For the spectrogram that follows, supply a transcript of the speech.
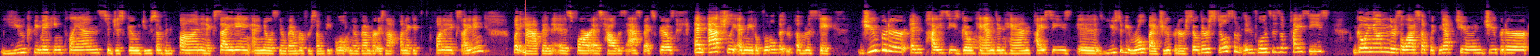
You could be making plans to just go do something fun and exciting. I know it's November for some people. November is not fun, fun and exciting, but happen as far as how this aspect goes. And actually, I made a little bit of a mistake. Jupiter and Pisces go hand in hand. Pisces is, used to be ruled by Jupiter, so there's still some influences of Pisces going on. There's a lot of stuff with Neptune, Jupiter,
